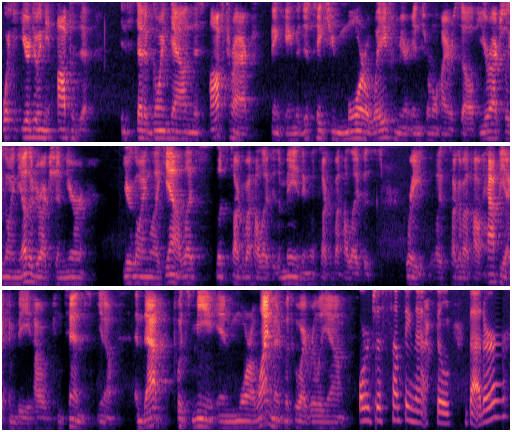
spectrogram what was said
What you're doing the opposite. Instead of going down this off track thinking that just takes you more away from your internal higher self, you're actually going the other direction. You're, you're going like, yeah, let's, let's talk about how life is amazing. Let's talk about how life is great. Let's talk about how happy I can be, how content, you know, and that puts me in more alignment with who I really am. or just something that feels better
